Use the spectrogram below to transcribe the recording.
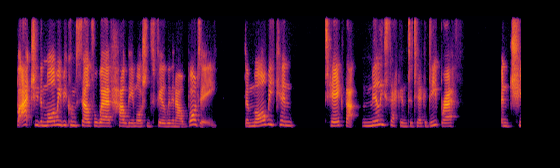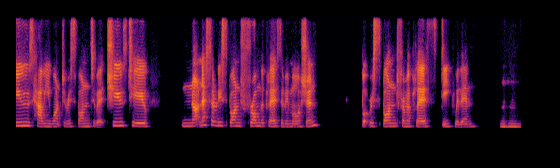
But actually, the more we become self aware of how the emotions feel within our body, the more we can take that millisecond to take a deep breath and choose how you want to respond to it. Choose to not necessarily respond from the place of emotion, but respond from a place deep within. Mm-hmm.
